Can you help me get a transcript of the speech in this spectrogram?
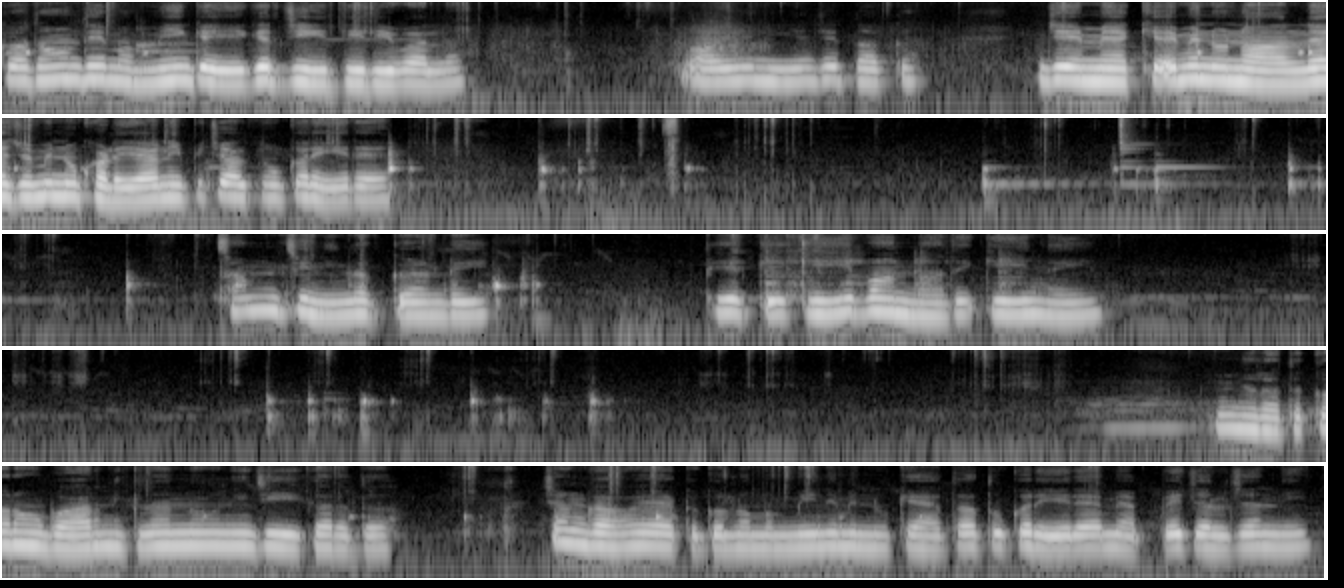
ਕਦੋਂ ਦੇ ਮੰਮੀ ਗਏ ਗੁਰਜੀਤ ਦੀਦੀ ਵੱਲ? ਆਏ ਨਹੀਂ ਅਜੇ ਤੱਕ। ਜੇ ਮੈਂ ਆਖਿਆ ਮੈਨੂੰ ਨਾਲ ਲੈ ਜਾ ਮੈਨੂੰ ਖੜਿਆ ਨਹੀਂ ਵੀ ਚੱਲ ਤੂੰ ਘਰੇ ਰਹਿ। ਸਮਝ ਹੀ ਨਹੀਂ ਲੱਗਣ ਡਈ ਵੀ ਅੱਗੇ ਕੀ ਬਣਨਾ ਤੇ ਕੀ ਨਹੀਂ। ਮੇਰਾ ਤਾਂ ਘਰੋਂ ਬਾਹਰ ਨਿਕਲਣ ਨੂੰ ਨਹੀਂ ਜੀ ਕਰਦਾ। ਚੰਗਾ ਹੋਇਆ ਇੱਕ ਗੱਲੋਂ ਮੰਮੀ ਨੇ ਮੈਨੂੰ ਕਹਿਤਾ, ਤੂੰ ਘਰੇ ਰਹਿ, ਮੈਂ ਆਪੇ ਚੱਲ ਜਾਂਦੀ।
